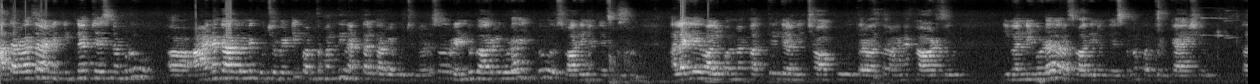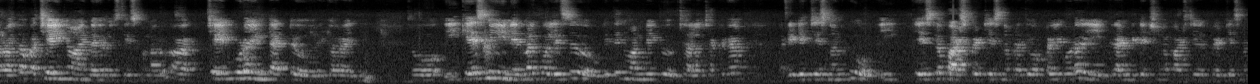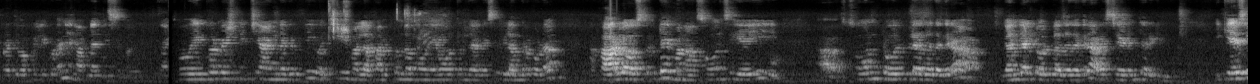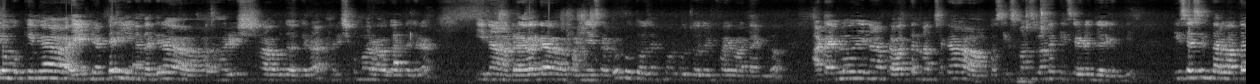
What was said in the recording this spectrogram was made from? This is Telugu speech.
ఆ తర్వాత ఆయన కిడ్నాప్ చేసినప్పుడు ఆయన కారులోనే కూర్చోబెట్టి కొంతమంది వెనకాల కారులో కూర్చున్నారు. సో రెండు కార్లు కూడా ఇప్పుడు స్వాధీనం చేసుకున్నాం. అలాగే వాళ్ళు కొన్న కత్తి కానీ చాకు తర్వాత ఆయన కార్డ్స్ ఇవన్నీ కూడా స్వాధీనం చేసుకున్నాం. కొంచెం క్యాష్ తర్వాత ఒక చైన్ ఆయన దగ్గర నుంచి తీసుకున్నారు. ఆ చైన్ కూడా ఇంటాక్ట్ రికవర్ అయింది. సో ఈ కేసుని Nirmal police within one week చాలా చక్కగా డిటెక్ట్ చేసినందుకు ఈ కేసులో పార్టిసిపేట్ చేసిన ప్రతి ఒక్కరిని కూడా ఈ క్రైమ్ డిటెక్షన్లో పార్టిసిపేట్ చేసిన ప్రతి ఒక్కరిని కూడా నేను అభినందిస్తున్నాను. సో ఇన్ఫర్మేషన్ ఇచ్చి ఆయన దగ్గరికి వచ్చి మళ్ళీ కనుక్కుందాము ఏమవుతుంది అనేసి వీళ్ళందరూ కూడా ఆ వస్తుంటే మన Soan CI Sone toll plaza దగ్గర గంజాల్ టోల్ ప్లాజా దగ్గర అరెస్ట్ చేయడం జరిగింది. ఈ కేసులో ముఖ్యంగా ఏంటంటే ఈయన దగ్గర హరీష్ రావు దగ్గర హరీష్ కుమార్ రావు గారి దగ్గర ఈయన డ్రైవర్గా పనిచేశాడు two thousand four two thousand five ఆ టైంలో. ఆ టైంలో ఈయన ప్రవర్తన నచ్చక ఒక సిక్స్ మంత్స్లోనే తీసేయడం జరిగింది. తీసేసిన తర్వాత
